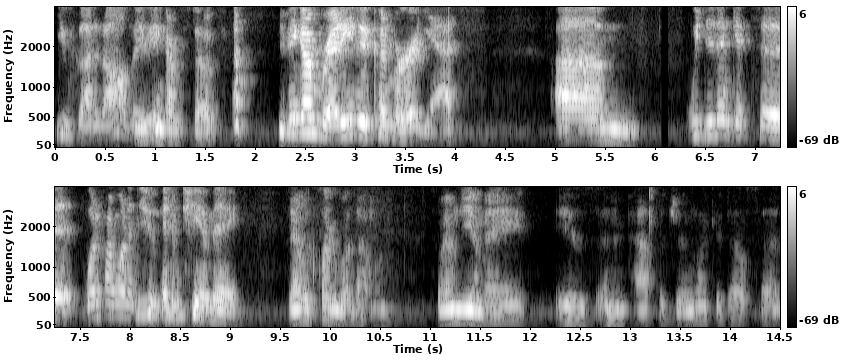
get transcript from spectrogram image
you've got it all, do you think I'm stoked? you think I'm ready to convert? Yes. Um, we didn't get to. What if I want to do MDMA? Yeah, let's talk about that one. So MDMA is an empathogen, like Adele said,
